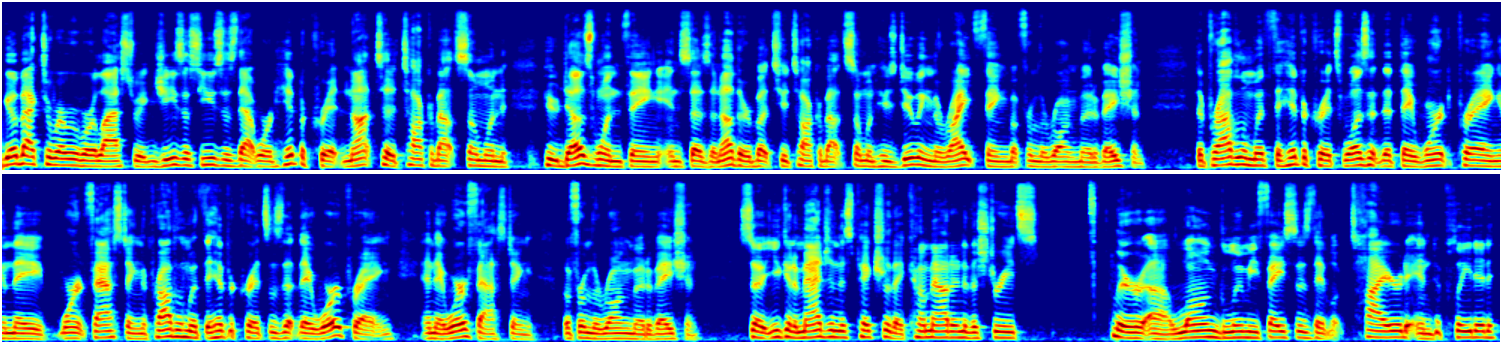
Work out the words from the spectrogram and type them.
Go back to where we were last week. Jesus uses that word hypocrite not to talk about someone who does one thing and says another, but to talk about someone who's doing the right thing but from the wrong motivation. The problem with the hypocrites wasn't that they weren't praying and they weren't fasting. The problem with the hypocrites is that they were praying and they were fasting, but from the wrong motivation. So you can imagine this picture. They come out into the streets, their uh, long, gloomy faces, they look tired and depleted.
